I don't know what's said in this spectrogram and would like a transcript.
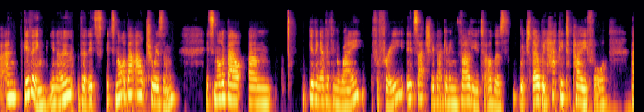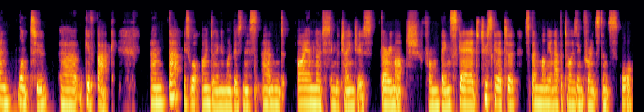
and giving. You know that it's it's not about altruism. It's not about um, giving everything away for free. It's actually about giving value to others, which they'll be happy to pay for and want to uh, give back. And that is what I'm doing in my business. And I am noticing the changes very much from being scared, too scared to spend money on advertising, for instance, or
